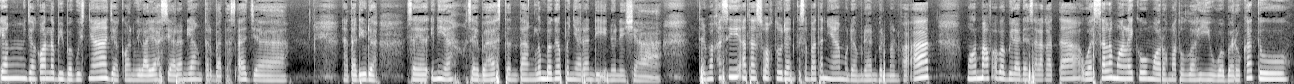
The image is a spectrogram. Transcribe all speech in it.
yang jangkauan lebih bagusnya jangkauan wilayah siaran yang terbatas aja. Nah, tadi udah saya ini ya, saya bahas tentang lembaga penyiaran di Indonesia. Terima kasih atas waktu dan kesempatannya. Mudah-mudahan bermanfaat. Mohon maaf apabila ada salah kata. Wassalamualaikum warahmatullahi wabarakatuh.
